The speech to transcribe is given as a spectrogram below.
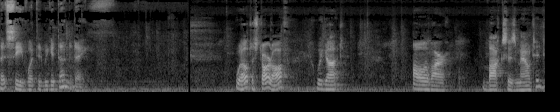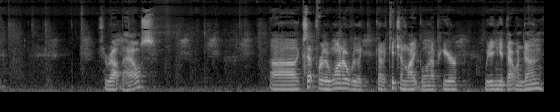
let's see, what did we get done today? Well, to start off, we got all of our boxes mounted throughout the house. Uh, except for the one over the, got a kitchen light going up here. We didn't get that one done,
